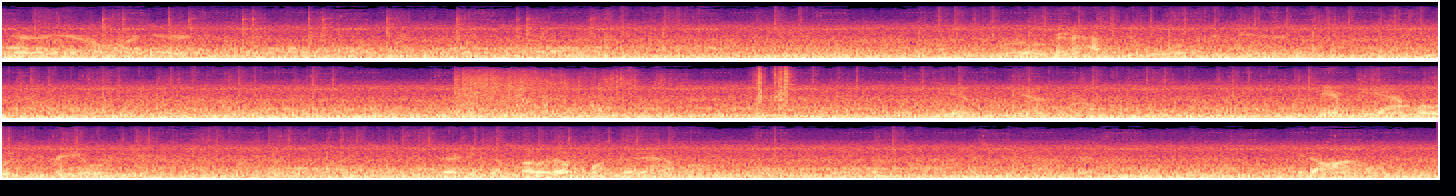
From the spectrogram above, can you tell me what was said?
scarier over here. Are gonna have to do over here? TMP ammo. Is real here. Starting to load up on good ammo. Get on one of these.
